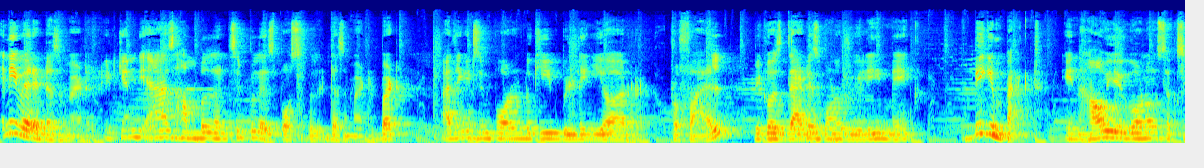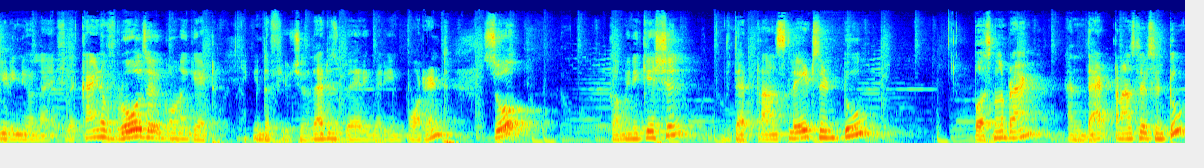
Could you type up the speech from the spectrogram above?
anywhere it doesn't matter. It can be as humble and simple as possible it doesn't matter. But i think it's important to keep building your profile because that is going to really make big impact in how you're going to succeed in your life the kind of roles you're going to get in the future. That is very very important. So communication that translates into personal brand and that translates into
